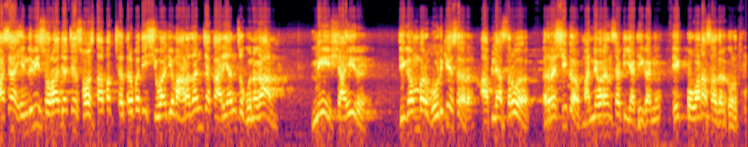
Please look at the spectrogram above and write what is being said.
अशा हिंदवी स्वराज्याचे संस्थापक छत्रपती शिवाजी महाराजांच्या कार्यांचं गुणगान मी शाहीर दिगंबर घोडके सर आपल्या सर्व रसिक मान्यवरांसाठी या ठिकाणी एक पोवाडा सादर करतो.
